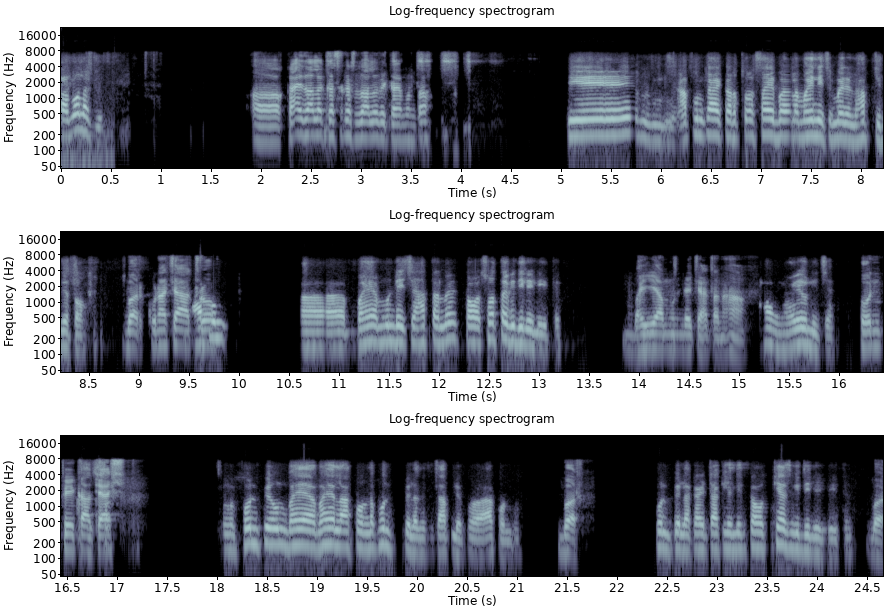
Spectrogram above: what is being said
हा बोला की अं, काय झालं? कसं कसं झालं ते काय म्हणता? ते अं, आपण काय करतो? साहेबाला महिन्याच्या महिन्याला हप्ते देतो. बर कुणाच्या थ्रो आपण अं, भया मुंडेच्या हातानं तेव्हा स्वतः बी दिलेली इथे. भैया मुंडेच्या हातानं हा. येवलीच्या. फोन पे का कॅश? फोन पे भया भयाला अकाउंटला फोन पेला देतात आपल्या अकाउंट बर. फोन पेला काही टाकलेली तेव्हा कॅश बी दिलेली इथे. बर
